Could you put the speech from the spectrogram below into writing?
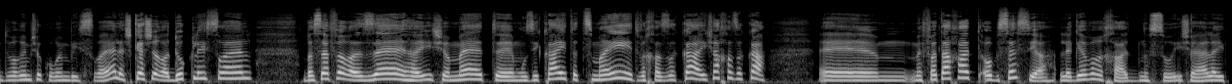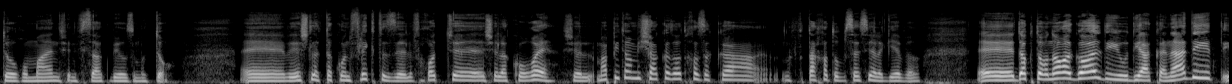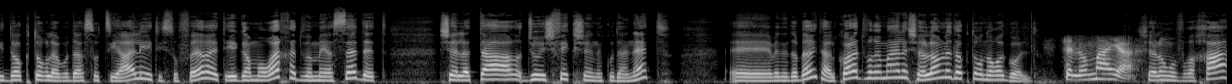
דברים שקורים בישראל, יש קשר הדוק לישראל. בספר הזה, האיש המת, מוזיקאית עצמאית וחזקה, אישה חזקה. מפתחת אובססיה לגבר אחד נשוי שהיה לה איתו רומן שנפסק ביוזמתו. אה, ויש לה את הקונפליקט הזה, לפחות ש- של הקורא, של מה פתאום אישה כזאת חזקה מפתחת אובססיה לגבר. אה, דוקטור נורה גולד היא יהודייה קנדית, היא דוקטור לעבודה סוציאלית, היא סופרת, היא גם עורכת ומייסדת של אתר jewishfiction.net, אה, ונדבר איתה על כל הדברים האלה. שלום לדוקטור נורה גולד. שלום מאיה. שלום וברכה.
